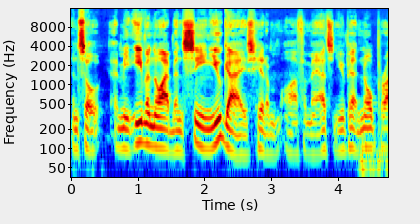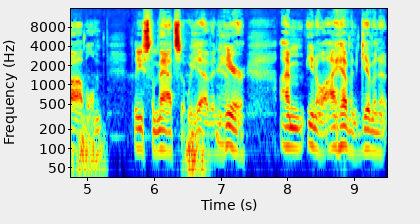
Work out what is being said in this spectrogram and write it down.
And so, I mean, even though I've been seeing you guys hit them off of mats, and you've had no problem, least the mats that we have in here, I'm, you know, I haven't given it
